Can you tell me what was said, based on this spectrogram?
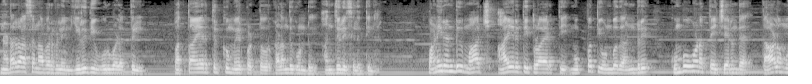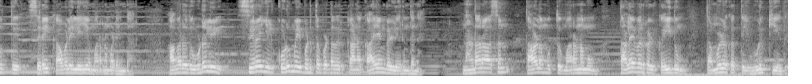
நடராசன் அவர்களின் இறுதி ஊர்வலத்தில் பத்தாயிரத்திற்கும் மேற்பட்டோர் கலந்து கொண்டு அஞ்சலி செலுத்தினர். பனிரெண்டு மார்ச் ஆயிரத்தி தொள்ளாயிரத்தி முப்பத்தி ஒன்பது அன்று கும்பகோணத்தைச் சேர்ந்த தாளமுத்து சிறை காவலிலேயே மரணமடைந்தார். அவரது உடலில் சிறையில் கொடுமைப்படுத்தப்பட்டதற்கான காயங்கள் இருந்தன. நடராசன் தாளமுத்து மரணமும் தலைவர்கள் கைதும் தமிழகத்தை உலுக்கியது.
